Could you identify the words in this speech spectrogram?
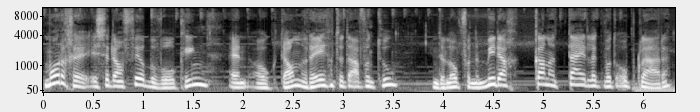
Morgen is er dan veel bewolking en ook dan regent het af en toe. In de loop van de middag kan het tijdelijk wat opklaren.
